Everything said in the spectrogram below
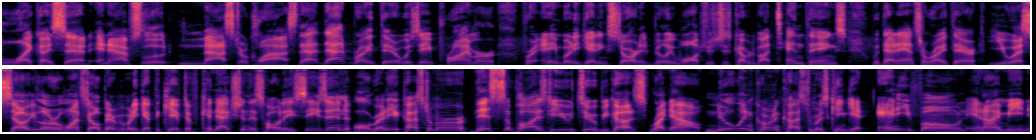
like I said, an absolute masterclass. That that right there was a primer for anybody getting started. Billy Walters just covered about 10 things with that answer right there. US Cellular wants to help everybody get the gift of connection this holiday season. Already a customer? This applies to you too because right now, new and current customers can get any phone, and I mean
